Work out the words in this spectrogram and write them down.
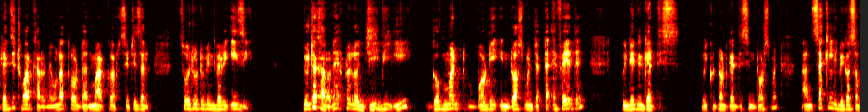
ব্রেক্সিট হওয়ার কারণে ওনার তো ডেনমার্কের citizen so it would been very easy দুইটা কারণে একটা হলো জিবিই গভর্নমেন্ট বডি ইন্ডোর্সমেন্ট যেটা এফএ দেয় we didn't get this we could not get this endorsement and secondly because of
